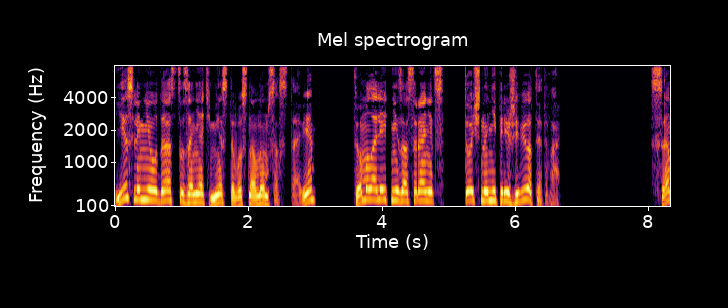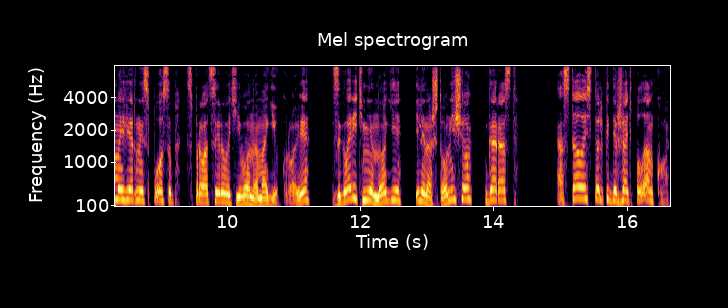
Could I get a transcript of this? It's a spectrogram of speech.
Если мне удастся занять место в основном составе, то малолетний засранец точно не переживет этого. Самый верный способ спровоцировать его на магию крови — заговорить мне ноги или на что он еще гораст. Осталось только держать планку.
